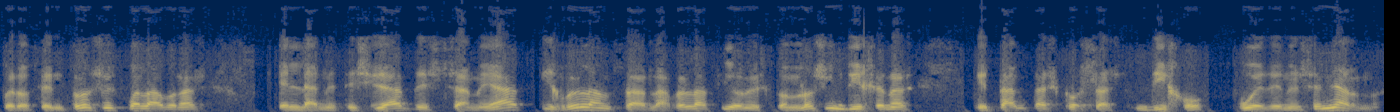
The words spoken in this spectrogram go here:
pero centró sus palabras en la necesidad de sanear y relanzar las relaciones con los indígenas que tantas cosas, dijo, pueden enseñarnos.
